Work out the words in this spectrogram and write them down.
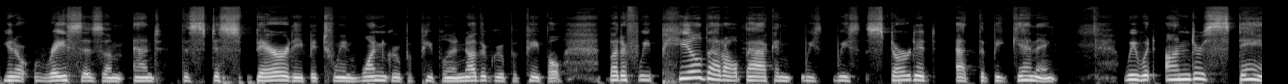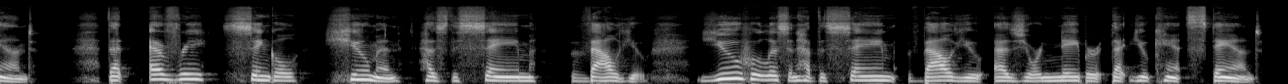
you know, racism and this disparity between one group of people and another group of people. But if we peel that all back and we, we started at the beginning, we would understand that every single human has the same value you who listen have the same value as your neighbor that you can't stand.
